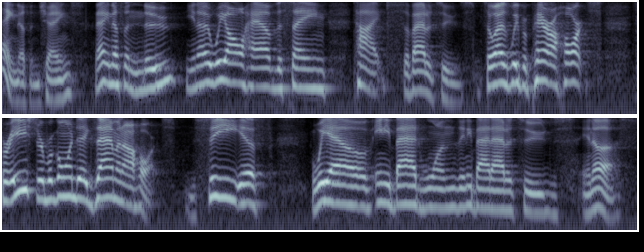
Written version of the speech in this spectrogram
ain't nothing changed. There ain't nothing new. You know we all have the same types of attitudes. So, as we prepare our hearts for Easter, we're going to examine our hearts and see if we have any bad ones, any bad attitudes in us.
